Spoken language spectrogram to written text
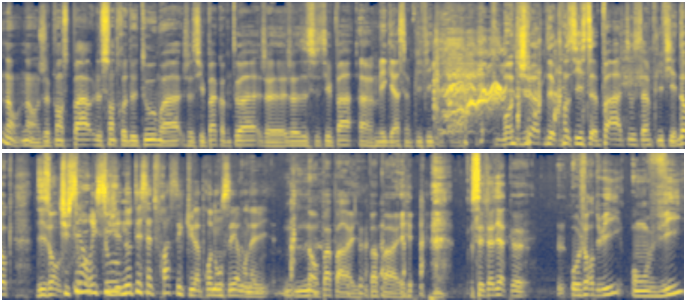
Non, non, je pense pas le centre de tout. Moi, je suis pas comme toi. Je ne suis pas un méga simplificateur. Mon job ne consiste pas à tout simplifier. Donc, disons. Tu sais tout- Henri, si j'ai noté cette phrase, c'est que tu l'as prononcée à mon avis. Non, pas pareil, pas pareil. C'est-à-dire que aujourd'hui, on vit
